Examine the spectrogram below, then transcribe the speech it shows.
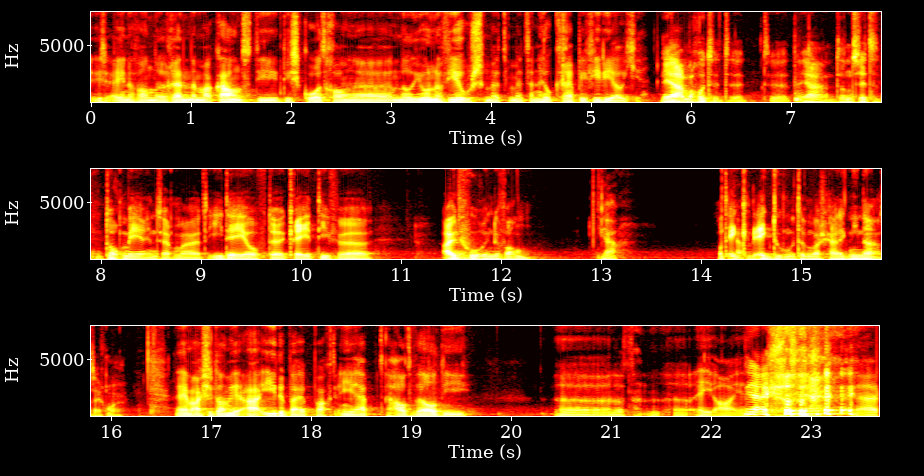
is een of andere random account die, die scoort gewoon eh, miljoenen views met, met een heel crappy videootje. Ja, maar goed, het, het, het- ja, dan zit het toch meer in zeg maar, het idee of de creatieve uitvoering ervan. Ja. Want ik, ik doe het hem waarschijnlijk niet na, zeg maar. Nee, maar als je dan weer AI erbij pakt en je hebt, haalt wel die eh, dat, eh, AI. Hè? Ja, ik, Ja,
